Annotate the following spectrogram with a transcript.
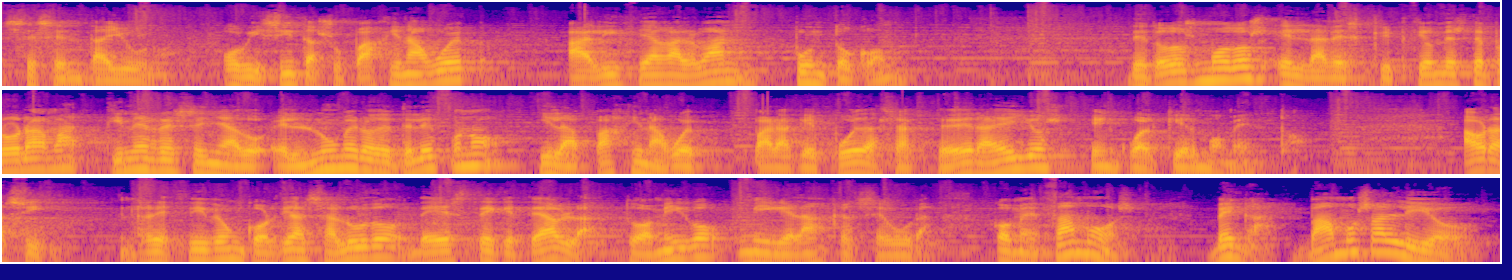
61 o visita su página web aliciagalván.com. De todos modos, en la descripción de este programa tienes reseñado el número de teléfono y la página web para que puedas acceder a ellos en cualquier momento. Ahora sí, recibe un cordial saludo de este que te habla, tu amigo Miguel Ángel Segura. ¿Comenzamos? Venga, vamos al lío.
